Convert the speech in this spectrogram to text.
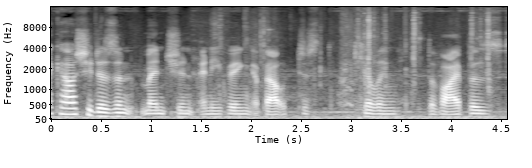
Like how she doesn't mention anything about just killing the Vipers.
